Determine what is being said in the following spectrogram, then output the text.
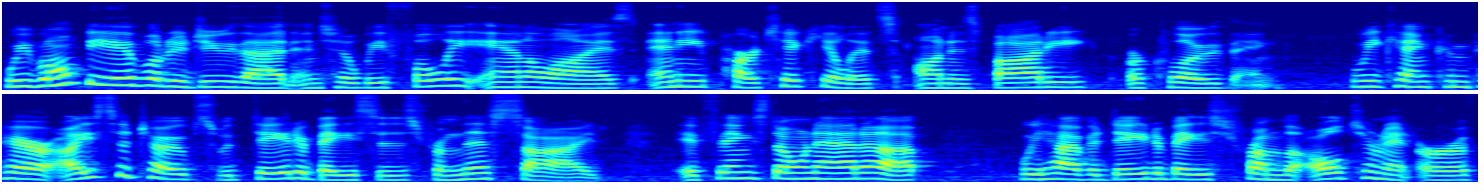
We won't be able to do that until we fully analyze any particulates on his body or clothing. We can compare isotopes with databases from this side. If things don't add up, we have a database from the alternate Earth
